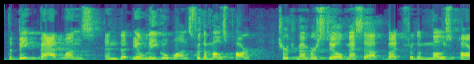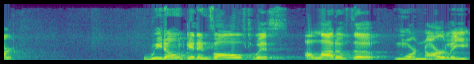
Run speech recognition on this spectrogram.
the big bad ones and the illegal ones for the most part. church members still mess up, but for the most part, we don't get involved with a lot of the more gnarly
